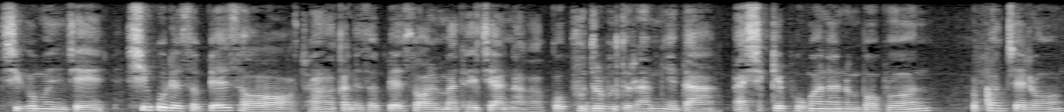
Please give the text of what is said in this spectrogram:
지금은 이제 시골에서 빼서 장학관에서 빼서 얼마 되지 않아 갖고 부들부들합니다. 맛있게 보관하는 법은 첫 번째로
